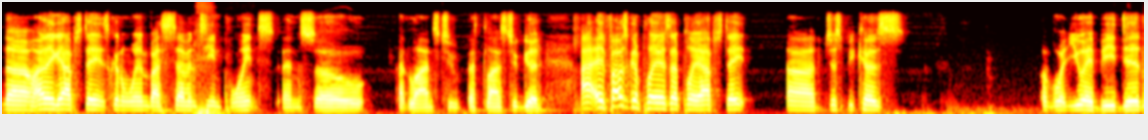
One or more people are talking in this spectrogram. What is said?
No, I think App State is going to win by 17 points, and so that line's too that line's too good. I, if I was going to play as I play App State, uh, just because of what UAB did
